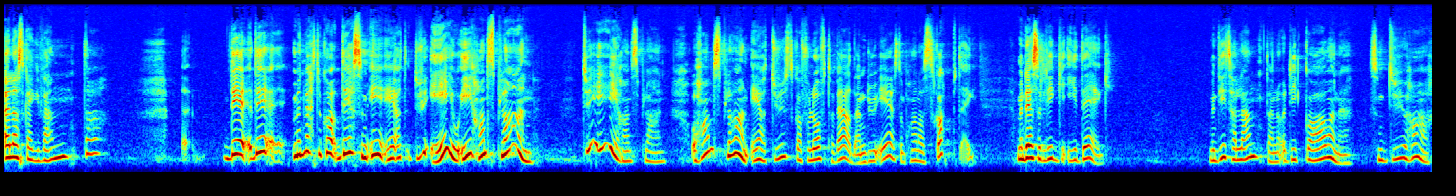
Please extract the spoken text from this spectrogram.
Eller skal jeg vente? Det, det, men vet du hva? Det som er, er at du er jo i hans plan. Du er i hans plan. Og hans plan er at du skal få lov til å være den du er som han har skapt deg. Med det som ligger i deg med de talentene og de gavene som du har.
